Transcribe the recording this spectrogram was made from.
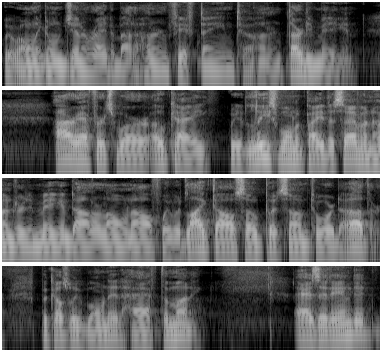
we were only going to generate about 115 to 130 million. Our efforts were okay, we at least want to pay the 700 million dollar loan off. We would like to also put some toward the other because we wanted half the money. As it ended,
